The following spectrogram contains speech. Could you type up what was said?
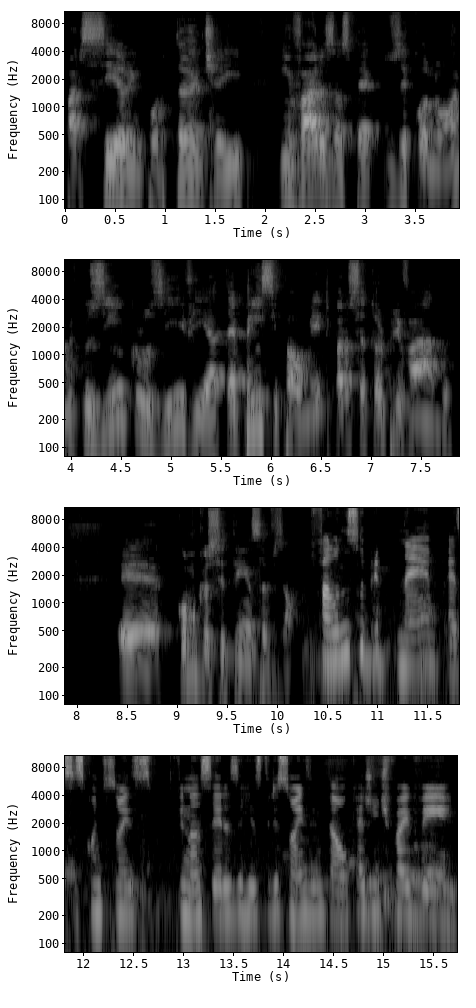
parceiro importante aí em vários aspectos econômicos, inclusive e até principalmente para o setor privado. É, como que você tem essa visão? Falando sobre né, essas condições financeiras e restrições, então, que a gente vai ver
